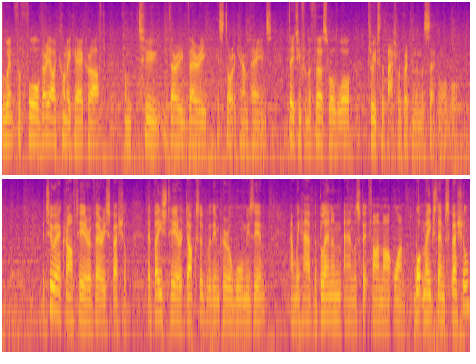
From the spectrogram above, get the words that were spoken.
we went for four very iconic aircraft from two very, very historic campaigns, dating from the First World War through to the Battle of Britain and the Second World War. The two aircraft here are very special. They're based here at Duxford with the Imperial War Museum and we have the Blenheim and the Spitfire Mark I. What makes them special?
